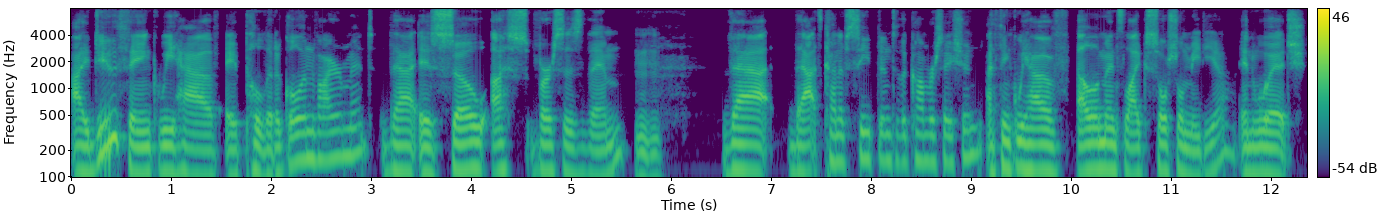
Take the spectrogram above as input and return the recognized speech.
I do think we have a political environment that is so us versus them. Mm-hmm that that's kind of seeped into the conversation. I think we have elements like social media in which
